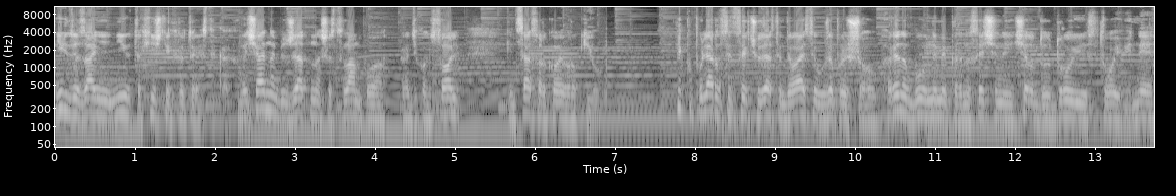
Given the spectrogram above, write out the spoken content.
Ні в дизайні, ні в технічних характеристиках. Звичайна бюджетна шестилампова радіоконсоль кінця 40-х років. Пік популярності цих чудесних девайсів вже пройшов. Ринок був ними перенасичений ще до Другої світової війни,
